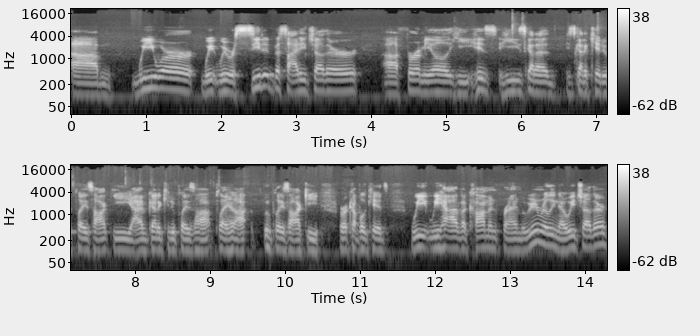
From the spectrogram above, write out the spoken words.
um we were we, we were seated beside each other uh, for a meal. He his he's got a he's got a kid who plays hockey. I've got a kid who plays ho- play ho- who plays hockey, or a couple of kids. We we have a common friend, but we didn't really know each other.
